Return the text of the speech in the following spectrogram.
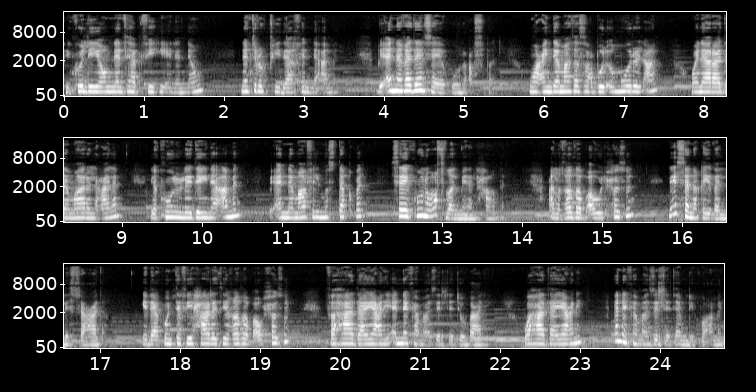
في كل يوم نذهب فيه إلى النوم نترك في داخلنا أمل بأن غدا سيكون أفضل. وعندما تصعب الأمور الآن ونرى دمار العالم يكون لدينا أمل بأن ما في المستقبل سيكون أفضل من الحاضر. الغضب أو الحزن ليس نقيضا للسعادة. إذا كنت في حالة غضب أو حزن فهذا يعني أنك ما زلت تبالي. وهذا يعني أنك ما زلت تملك أمل.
